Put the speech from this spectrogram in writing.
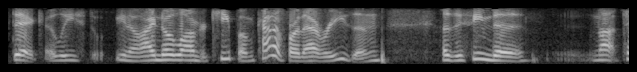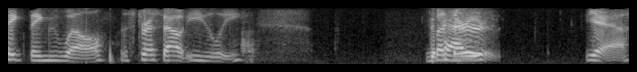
stick. At least you know I no longer keep them, kind of for that reason, because they seem to not take things well, stress out easily. The but patties, they're yeah,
